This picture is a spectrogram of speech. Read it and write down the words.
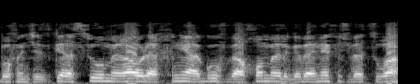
באופן שאזכה לסור מרע ולהכניע הגוף והחומר לגבי הנפש והצורה.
